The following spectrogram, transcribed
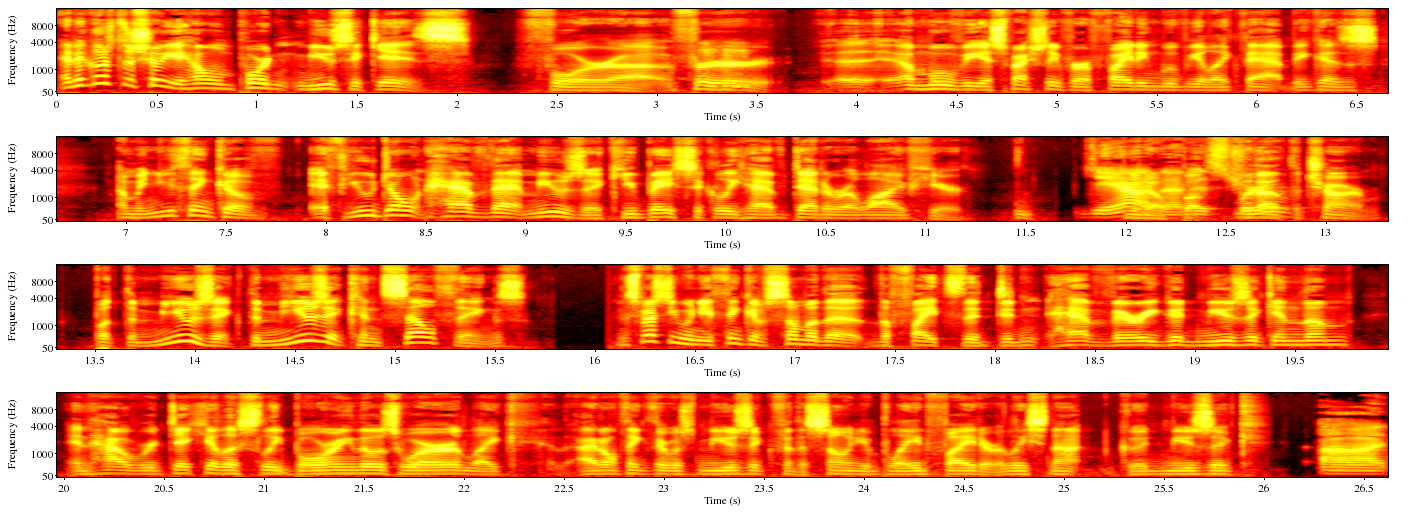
and it goes to show you how important music is for uh, for uh, a movie, especially for a fighting movie like that. Because I mean, you think of if you don't have that music, you basically have Dead or Alive here. Yeah, you know, that but is true. without the charm. But the music, the music can sell things. Especially when you think of some of the, the fights that didn't have very good music in them and how ridiculously boring those were. Like, I don't think there was music for the Sonya Blade fight, or at least not good music. Uh,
